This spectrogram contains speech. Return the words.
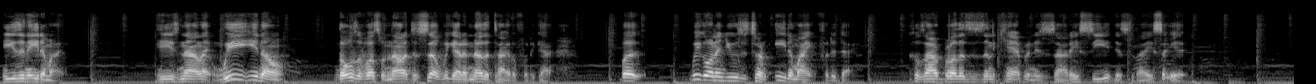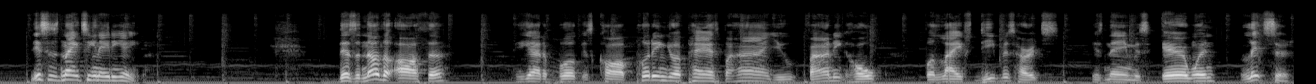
He's an Edomite. He's not like we, you know, those of us with knowledge of self, we got another title for the guy. But we're going to use the term Edomite for the day because our brothers is in the camp and this is how they see it, this is how they say it. This is 1988. There's another author. He got a book. It's called Putting Your Past Behind You Finding Hope for Life's Deepest Hurts. His name is Erwin Lutzer,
